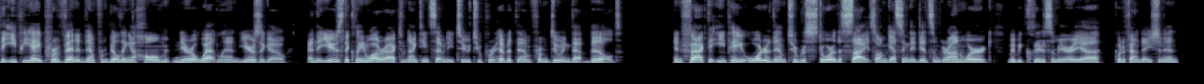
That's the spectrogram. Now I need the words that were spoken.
the EPA prevented them from building a home near a wetland years ago, and they used the Clean Water Act of 1972 to prohibit them from doing that build. In fact, the EPA ordered them to restore the site. So I'm guessing they did some groundwork, maybe clear some area, put a foundation in.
